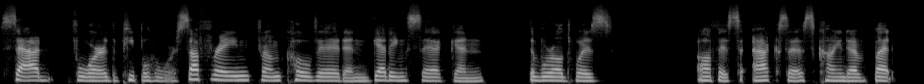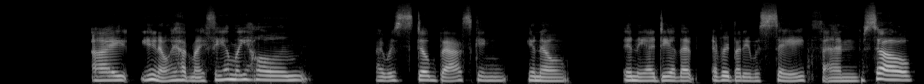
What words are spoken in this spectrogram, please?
sad for the people who were suffering from COVID and getting sick, and the world was off its axis, kind of. But I, you know, I had my family home. I was still basking, you know, in the idea that everybody was safe. And so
